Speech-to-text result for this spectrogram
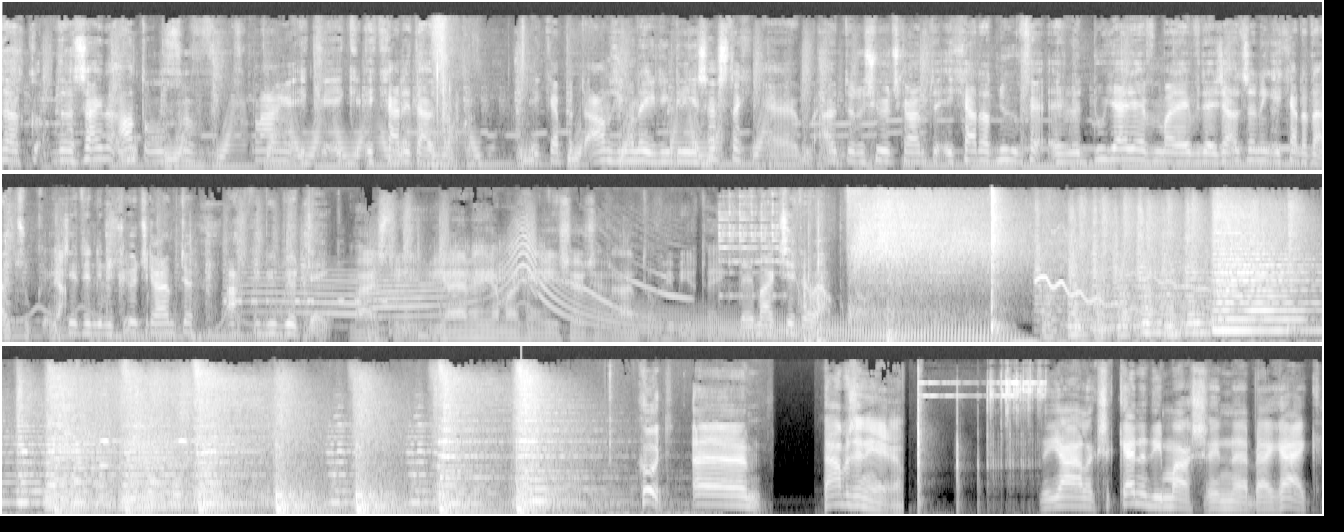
Er, er zijn een aantal ver- verklaringen. Ik, ik, ik ga dit uitzoeken. Ik heb het aanzien van 1963 eh, uit de researchruimte. Ik ga dat nu... eh, Doe jij even maar even deze uitzending. Ik ga dat uitzoeken. Ja. Ik zit in de researchruimte achter de bibliotheek. Waar is die? Jij hebt helemaal geen researchruimte of bibliotheek. Nee, maar ik zit er wel. Goed, ehm, dames en heren. De jaarlijkse Kennedy Mars in eh, Bergijk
